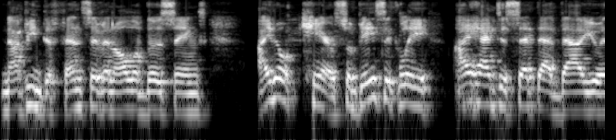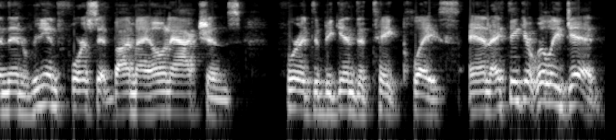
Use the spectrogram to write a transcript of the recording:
not being defensive and all of those things, I don't care. So basically, I had to set that value and then reinforce it by my own actions for it to begin to take place. And I think it really did.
